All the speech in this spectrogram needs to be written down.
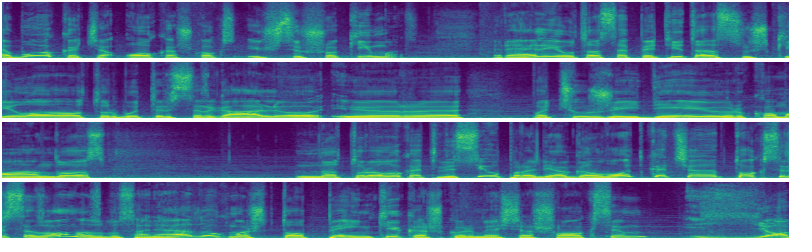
Nebuvo, kad čia, o kažkoks išsišokimas. Realiai jau tas apetitas užkilo turbūt ir sirgalių, ir pačių žaidėjų, ir komandos natūralu, kad visi jau pradėjo galvoti, kad čia toks ir sezonas bus, ne? Daug maž top 5 kažkur mes čia šoksim. Jo,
